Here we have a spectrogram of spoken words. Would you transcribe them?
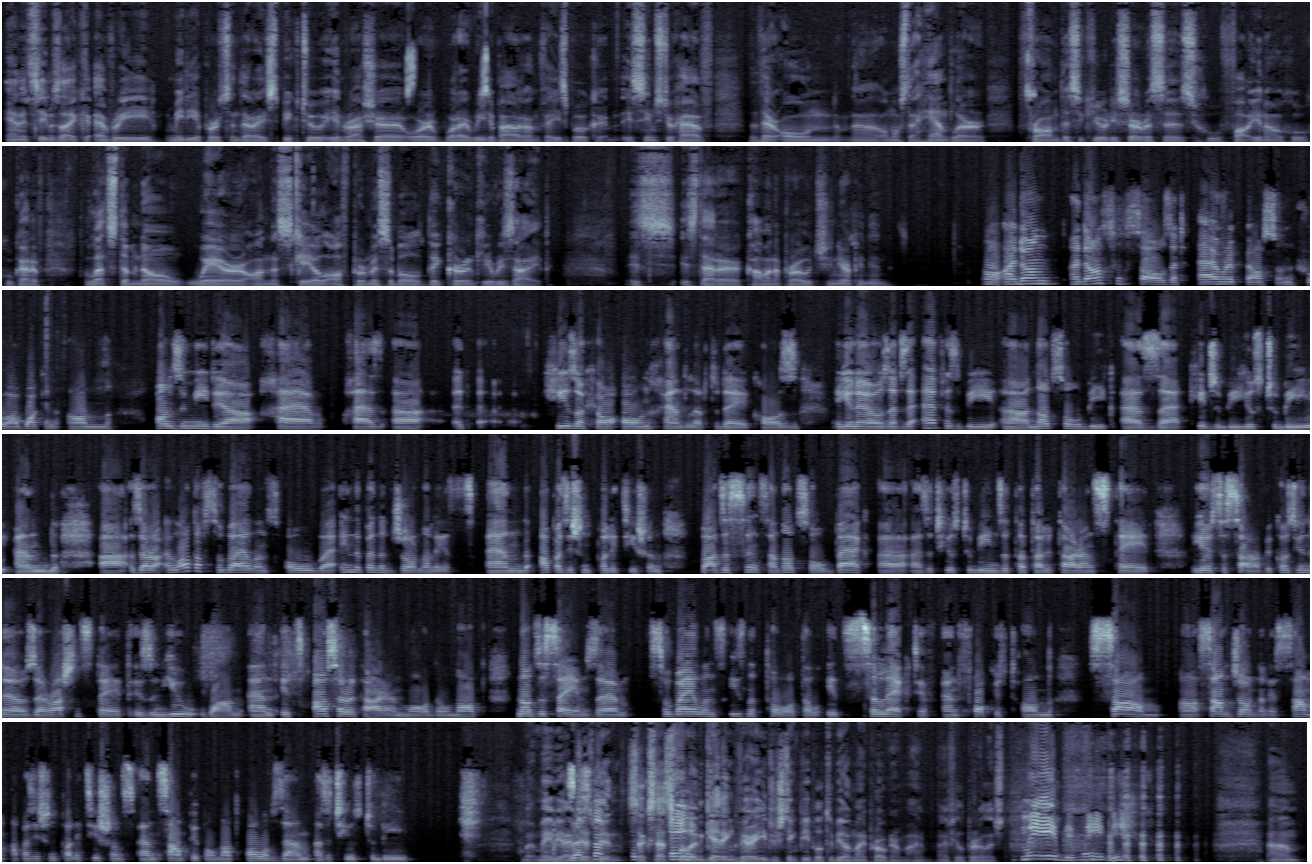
And it seems like every media person that I speak to in Russia or what I read about on Facebook, it seems to have their own, uh, almost a handler from the security services who, you know, who, who kind of lets them know where on the scale of permissible they currently reside. Is, is that a common approach in your opinion? Oh, I don't. I don't think so. That every person who are working on on the media have has uh, his or her own handler today because you know that the FSB uh, not so big as the KGB used to be, and uh, there are a lot of surveillance over independent journalists and opposition politicians. But the things are not so bad uh, as it used to be in the totalitarian state USSR, because you know the Russian state is a new one and it's authoritarian model, not not the same. The surveillance is not total; it's selective and focused on some uh, some journalists, some opposition politicians, and some people. Not all of them, as it used to be. But maybe I've just been successful in getting very interesting people to be on my program. I, I feel privileged. Maybe, maybe. um,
